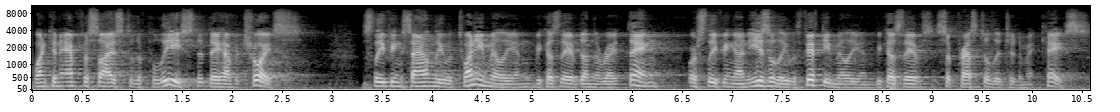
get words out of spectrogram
one can emphasize to the police that they have a choice sleeping soundly with 20 million because they have done the right thing, or sleeping uneasily with 50 million because they have suppressed a legitimate case.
